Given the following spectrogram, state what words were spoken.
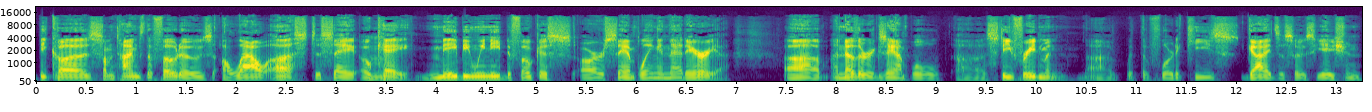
because sometimes the photos allow us to say okay maybe we need to focus our sampling in that area uh, another example uh, steve friedman uh, with the florida keys guides association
